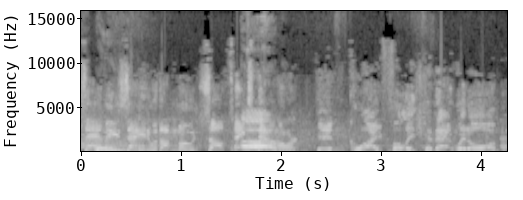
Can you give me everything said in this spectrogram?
Sami Ooh. Zayn with a moonsault takes Um, down Orton. Didn't quite fully connect with Orton.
